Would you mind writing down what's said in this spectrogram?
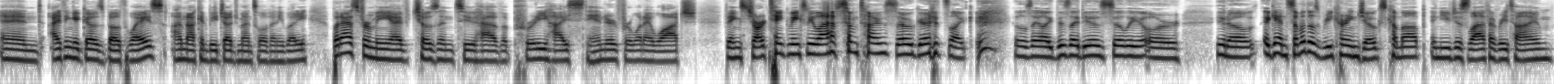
And I think it goes both ways. I'm not going to be judgmental of anybody. But as for me, I've chosen to have a pretty high standard for when I watch things. Shark Tank makes me laugh sometimes so good. It's like, he'll say like, this idea is silly or, you know, again, some of those recurring jokes come up and you just laugh every time.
